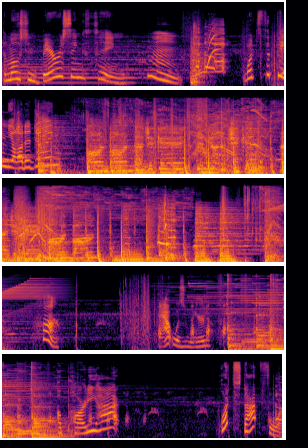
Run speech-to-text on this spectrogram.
The most embarrassing thing. Hmm. What's the pinata doing? Bon bon magic egg, pinata chicken, magic egg, bon bon. Huh. That was weird. A party hat? What's that for?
